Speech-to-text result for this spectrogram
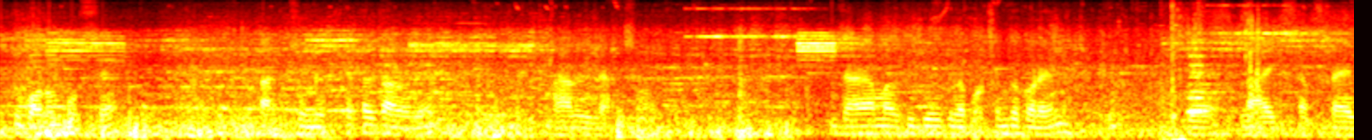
একটু গরম পড়ছে। তার জন্য থাকার কারণে ভালোই লাগছে। যারা আমার ভিডিওগুলো পছন্দ করেন লাইক সাবস্ক্রাইব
